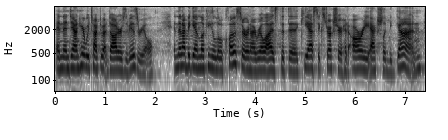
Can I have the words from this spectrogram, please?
and then down here we talked about daughters of Israel. And then I began looking a little closer and I realized that the chiastic structure had already actually begun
